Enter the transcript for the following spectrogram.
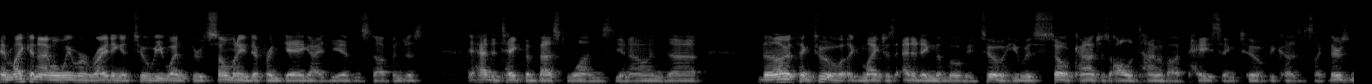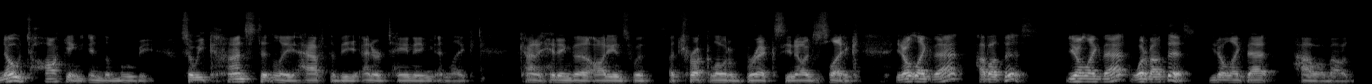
And Mike and I, when we were writing it too, we went through so many different gag ideas and stuff and just it had to take the best ones, you know, and uh the other thing too, like Mike just editing the movie too, he was so conscious all the time about pacing too, because it's like there's no talking in the movie. So we constantly have to be entertaining and like kind of hitting the audience with a truckload of bricks, you know, just like, you don't like that? How about this? You don't like that? What about this? You don't like that? How about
